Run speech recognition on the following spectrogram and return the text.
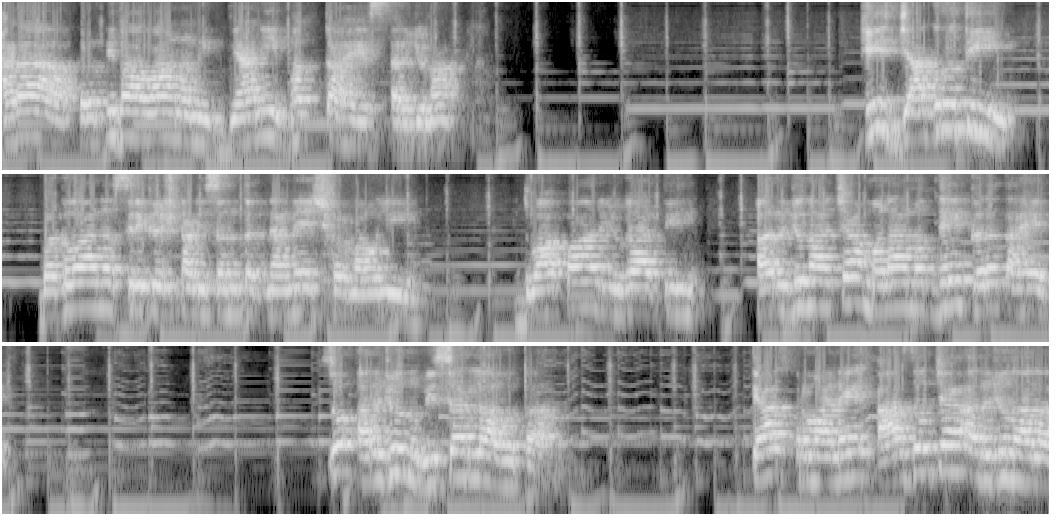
खरा प्रतिभावान आणि ज्ञानी भक्त आहेस अर्जुना. ही जागृती भगवान श्रीकृष्ण आणि संत ज्ञानेश्वर माऊली द्वापार युगातील अर्जुनाच्या मनामध्ये करत आहेत. जो अर्जुन विसरला होता त्याचप्रमाणे आजच्या अर्जुनाला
